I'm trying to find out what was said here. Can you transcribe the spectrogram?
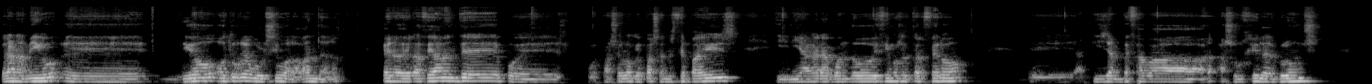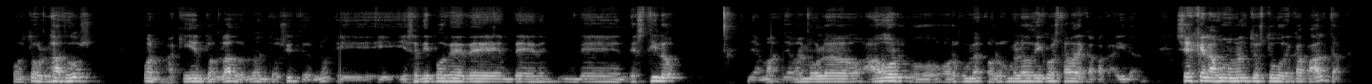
gran amigo, eh, dio otro revulsivo a la banda, ¿no? Pero desgraciadamente, pues, pues pasó lo que pasa en este país y Niagara cuando hicimos el tercero, eh, aquí ya empezaba a surgir el grunge por todos lados, bueno, aquí en todos lados, ¿no? En todos sitios, ¿no? Y, ese tipo de, de estilo llamémoslo AOR o, rock melódico, estaba de capa caída. Si es que en algún momento estuvo de capa alta.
